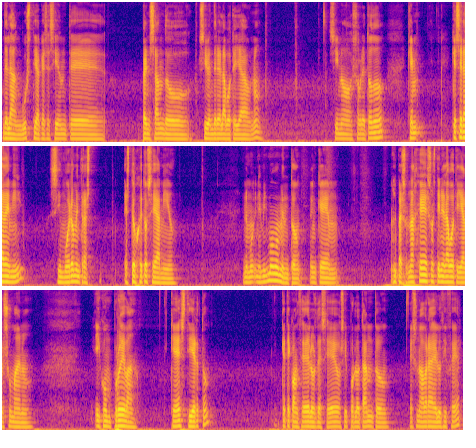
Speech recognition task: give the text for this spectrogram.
de la angustia que se siente pensando si venderé la botella o no sino sobre todo ¿qué, será de mí si muero mientras este objeto sea mío. En el, mismo momento en que el personaje sostiene la botella en su mano y comprueba que es cierto, que te concede los deseos y por lo tanto es una obra de Lucifer,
